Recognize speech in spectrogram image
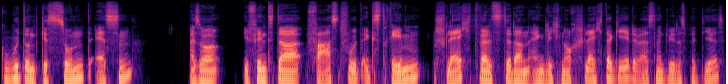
gut und gesund essen. Also ich finde da Fast Food extrem schlecht, weil es dir dann eigentlich noch schlechter geht. Ich weiß nicht, wie das bei dir ist.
